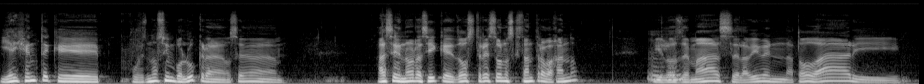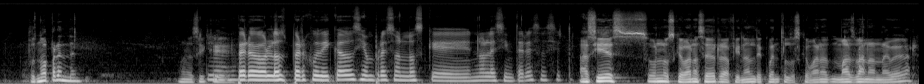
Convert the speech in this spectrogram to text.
Y hay gente que, pues, no se involucra, o sea, hacen ahora sí que dos, tres son los que están trabajando y los demás se la viven a todo dar y pues no aprenden. Pero los perjudicados siempre son los que no les interesa, ¿cierto? Así es, son los que van a ser a final de cuentas los que van más van a navegar.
